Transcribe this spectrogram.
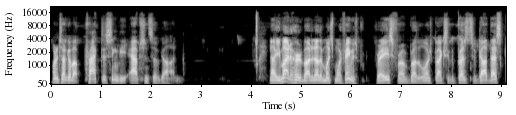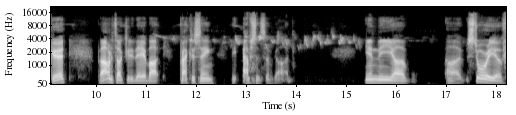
want to talk about practicing the absence of God. Now, you might have heard about another much more famous phrase from Brother Lawrence practicing the presence of God. That's good. But I want to talk to you today about practicing the absence of God. In the uh, uh, story of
